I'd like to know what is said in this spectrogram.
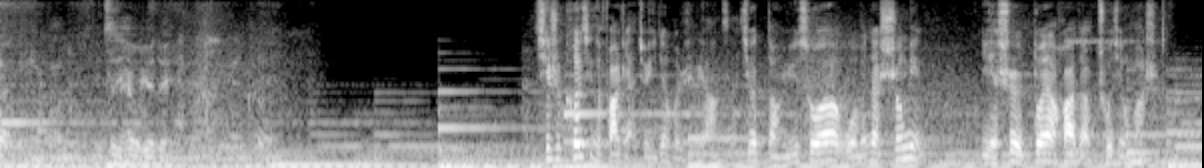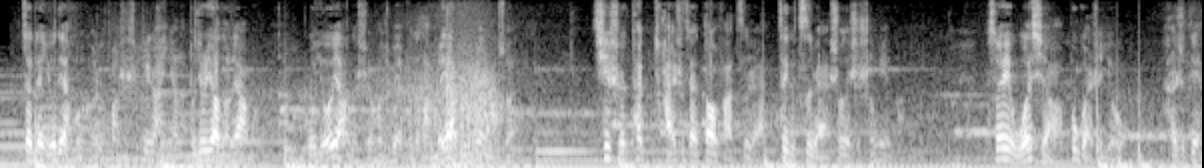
摇滚吗？听摇滚。自己还有乐队。其实科技的发展就一定会是这个样子，就等于说我们的生命也是多样化的出行方式，这跟油电混合的方式是非常一样的，不就是要能量吗？我有氧的时候就变葡萄糖，没氧就变乳酸。其实它还是在道法自然，这个自然说的是生命嘛。所以我想，不管是油还是电，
